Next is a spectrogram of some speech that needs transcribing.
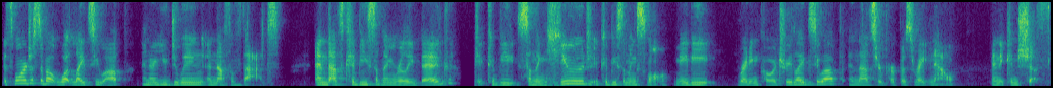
It's more just about what lights you up and are you doing enough of that? And that could be something really big. It could be something huge. It could be something small. Maybe writing poetry lights you up and that's your purpose right now. And it can shift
